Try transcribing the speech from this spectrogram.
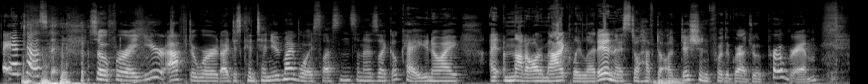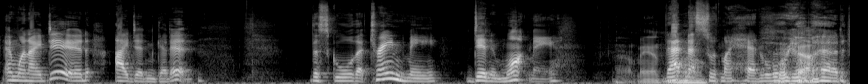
fantastic. so for a year afterward, I just continued my voice lessons, and I was like, okay, you know, I, I I'm not automatically let in. I still have to Mm-hmm. audition for the graduate program. And when I did, I didn't get in the school that trained me didn't want me. Oh man. That messed with my head real bad.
